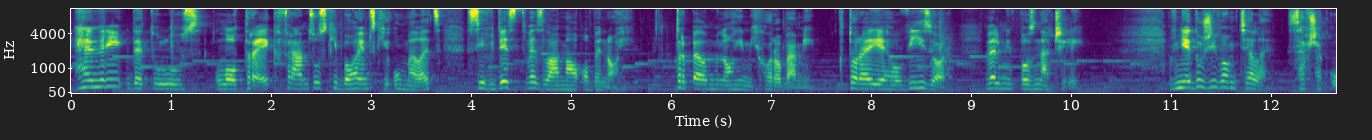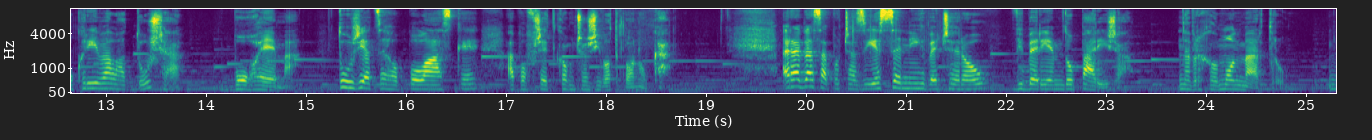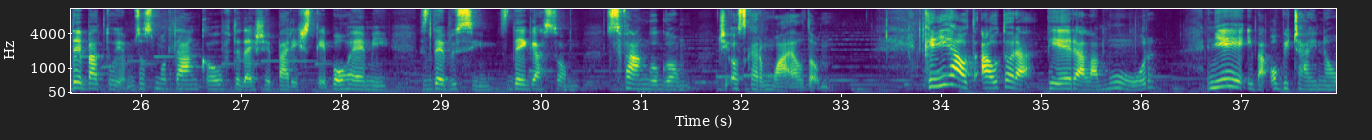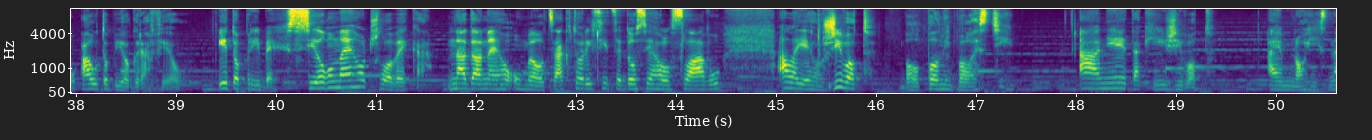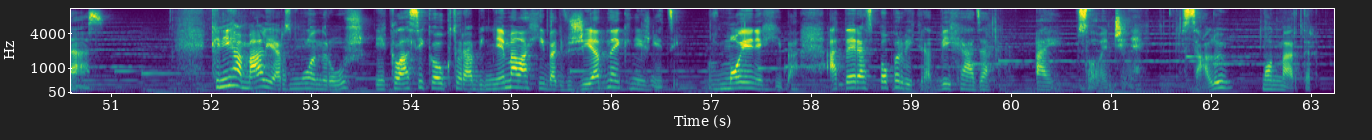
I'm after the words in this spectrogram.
Henry de Toulouse-Lautrec, francúzsky bohemský umelec, si v detstve zlámal obe nohy. Trpel mnohými chorobami, ktoré jeho výzor veľmi poznačili. V neduživom tele sa však ukrývala duša bohéma, túžiaceho po láske a po všetkom, čo život ponúka. Rada sa počas jesenných večerov vyberiem do Paríža, na vrchol Montmartru, debatujem so Smotánkou vtedajšej parížskej bohémy, s Debussym, s Degasom, s Fangogom či Oscarom Wildom. Kniha od autora Pierre Lamour nie je iba obyčajnou autobiografiou. Je to príbeh silného človeka, nadaného umelca, ktorý síce dosiahol slávu, ale jeho život bol plný bolesti. A nie je taký život aj mnohých z nás. Kniha Maliar z Moulin Rouge je klasikou, ktorá by nemala chýbať v žiadnej knižnici. V moje nechýba. A teraz poprvýkrát vychádza aj v Slovenčine. Salut, Montmartre.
